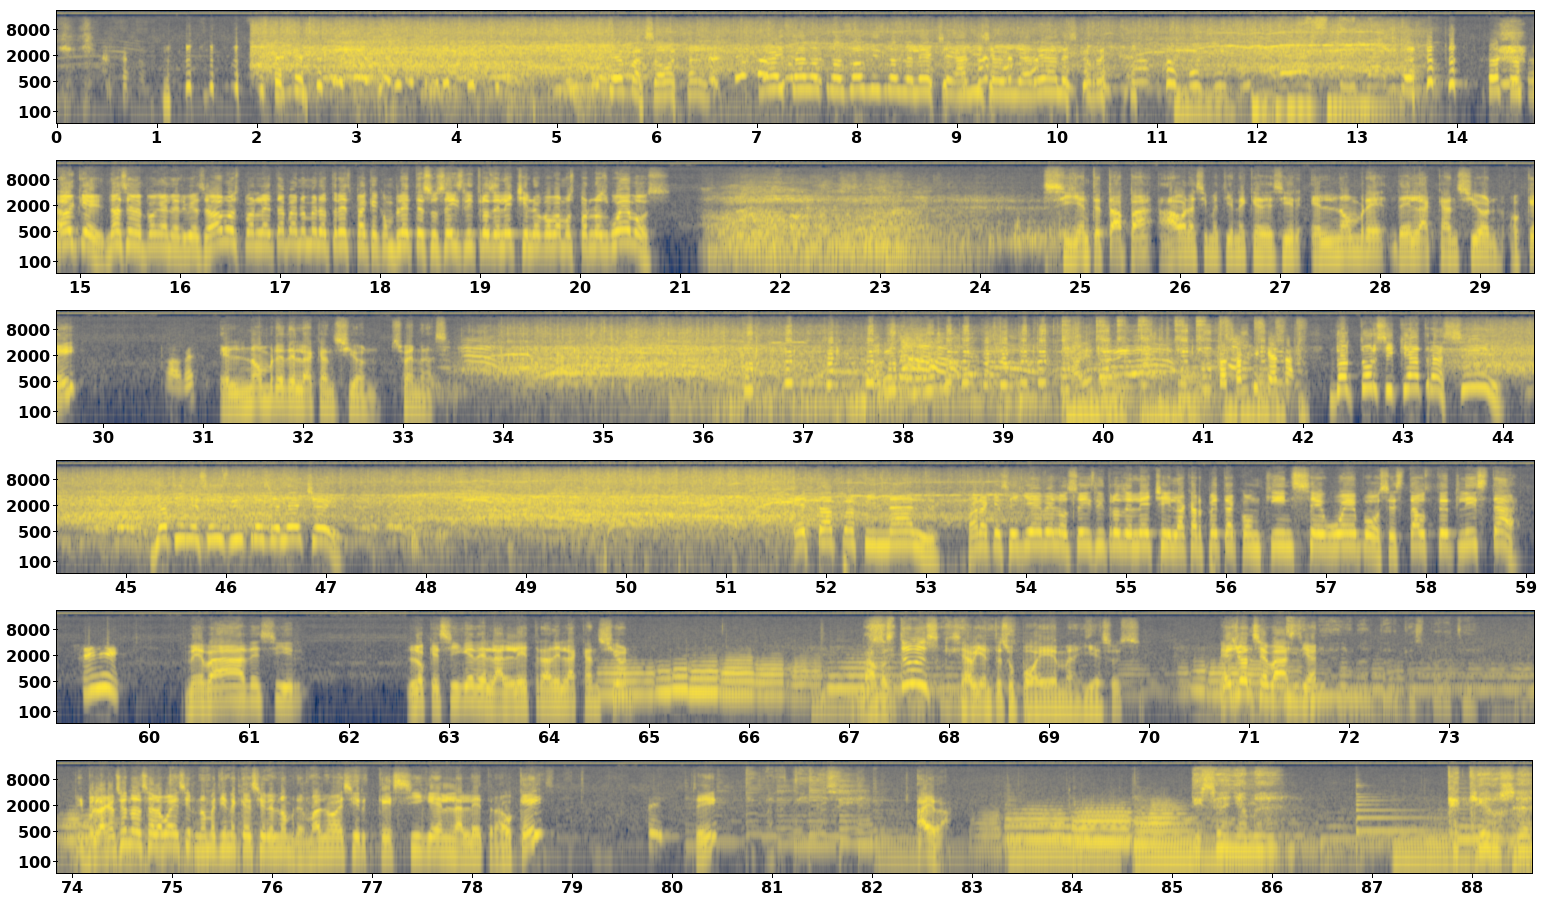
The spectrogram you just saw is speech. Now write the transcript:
¿Qué pasó? Ahí están otros dos litros de leche. Alicia Villarreal es correcto. Ok, no se me ponga nervioso. Vamos por la etapa número 3 para que complete sus 6 litros de leche y luego vamos por los huevos. Siguiente etapa, ahora sí me tiene que decir el nombre de la canción, ¿ok? A ver. El nombre de la canción suena así. Doctor psiquiatra. Doctor psiquiatra, sí. Ya tiene 6 litros de leche. Etapa final. Para que se lleve los 6 litros de leche y la carpeta con 15 huevos. ¿Está usted lista? Sí. Me va a decir lo que sigue de la letra de la canción. Vamos, que se aviente su poema y eso es. Es Joan Sebastián. Y pues la canción no se la voy a decir, no me tiene que decir el nombre, más me va a decir qué sigue en la letra, ¿ok? Sí. ¿Sí? Ahí va. Diseñame que quiero ser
